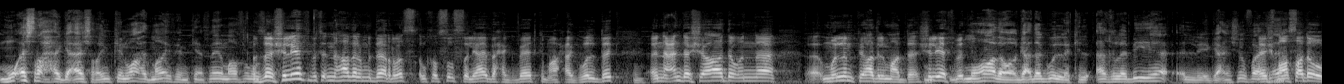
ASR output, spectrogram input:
مو اشرح حق عشرة يمكن واحد ما يفهم يمكن اثنين ما يفهمون زين شو اللي يثبت إن هذا المدرس الخصوصي اللي جايبه حق بيتكم أو حق ولدك إنه عنده شهادة وإنه ملم في هذه المادة شو اللي يثبت؟ مو هذا قاعد أقول لك الأغلبية اللي قاعد نشوفها إحنا ما صادوا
